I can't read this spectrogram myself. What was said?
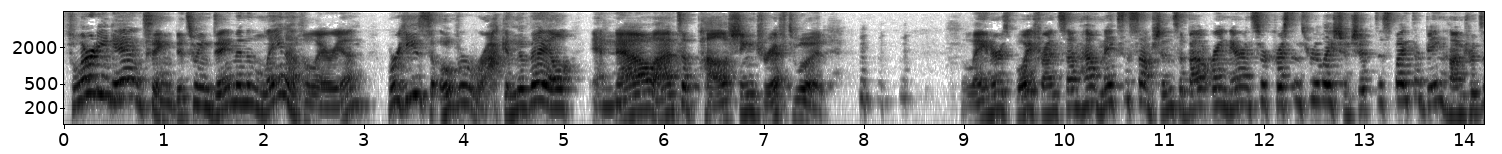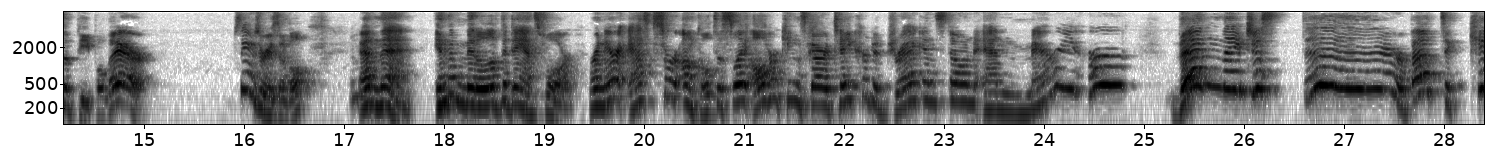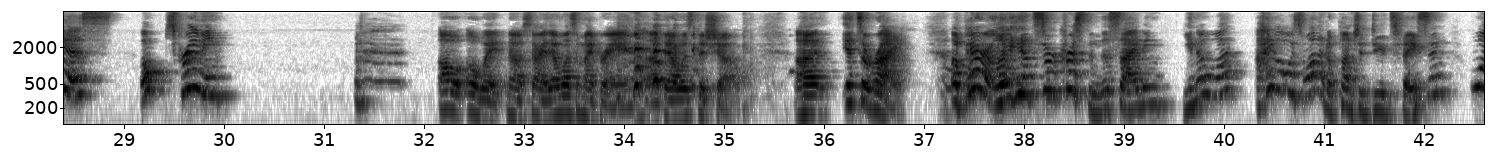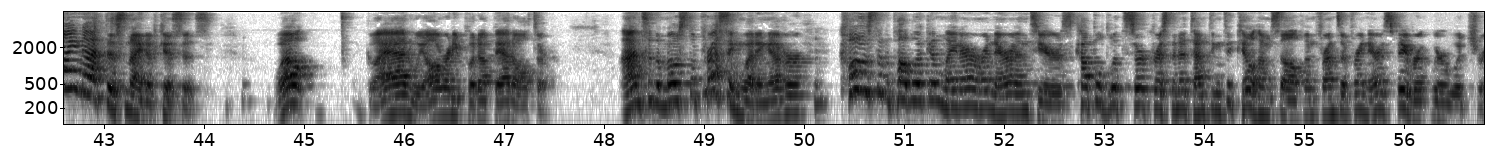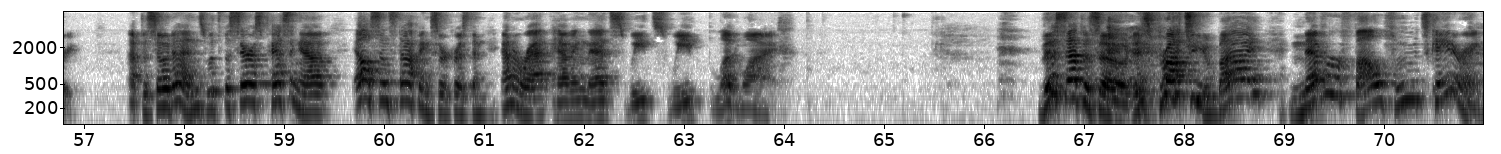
Flirty dancing between Daemon and Laena Velaryon, where he's over rocking the veil, and now on to polishing driftwood. Laenor's boyfriend somehow makes assumptions about Rhaenyra and Sir Criston's relationship despite there being hundreds of people there. Seems reasonable. And then, in the middle of the dance floor, Rhaenyra asks her uncle to slay all her Kingsguard, take her to Dragonstone, and marry her? Then they just uh, are about to kiss. Oh, screaming! oh, oh wait, no, sorry, that wasn't my brain. Uh, that was the show. Uh, it's a riot. Apparently, it's Sir Criston deciding, you know what? I always wanted to punch a dude's face in. Why not this night of kisses? Well, glad we already put up that altar. On to the most depressing wedding ever, closed to the public and Laena and Rhaenyra in tears, coupled with Sir Criston attempting to kill himself in front of Rhaenyra's favorite weirwood tree. Episode ends with Viserys passing out, Alicent stopping Sir Criston, and a rat having that sweet, sweet blood wine. This episode is brought to you by Never Foul Foods Catering.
